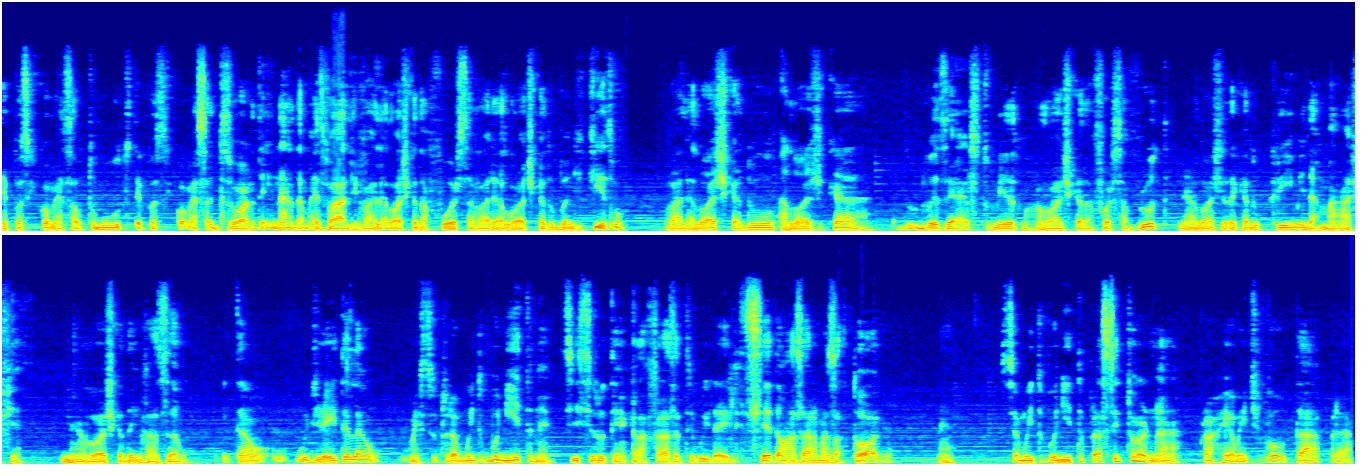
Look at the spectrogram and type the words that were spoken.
depois que começa o tumulto, depois que começa a desordem, nada mais vale. Vale a lógica da força, vale a lógica do banditismo, vale a lógica do a lógica do, do exército mesmo, a lógica da força bruta, né? a lógica do crime, da máfia, né? a lógica da invasão. Então, o, o direito é uma estrutura muito bonita, né? Cícero tem aquela frase atribuída a ele: cedam as armas à toga, né? Isso é muito bonito para se tornar, para realmente voltar para a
